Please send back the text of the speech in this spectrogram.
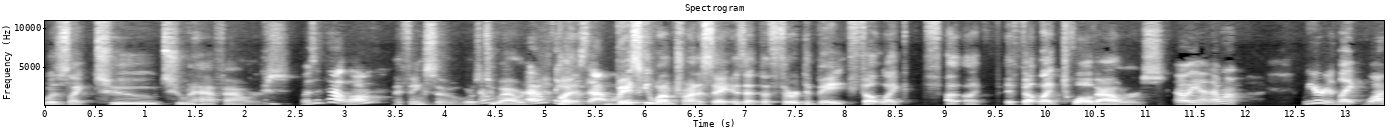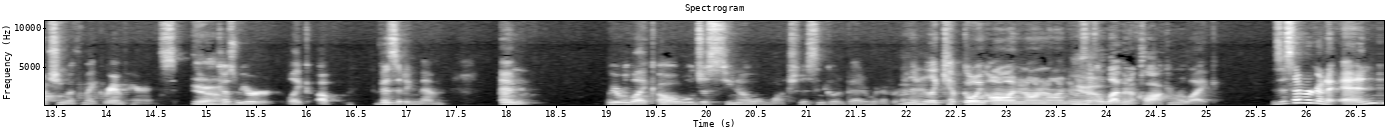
was like two two and a half hours was it that long? i think so or it was two hours I don't think it was that but long. basically what i'm trying to say is that the third debate felt like uh, uh, it felt like 12 hours oh yeah, that one. We were like watching with my grandparents yeah because we were like up visiting them, and we were like, oh, we'll just you know we'll watch this and go to bed or whatever, and then Mhm. it like kept going on and on and on. It was Yeah. like eleven o'clock, and we're like, is this ever gonna end?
